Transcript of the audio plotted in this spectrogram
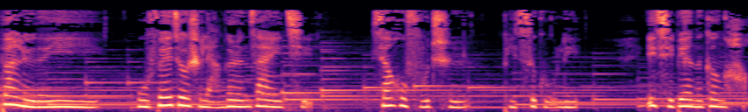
伴侣的意义，无非就是两个人在一起，相互扶持。彼此鼓励，一起变得更好，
